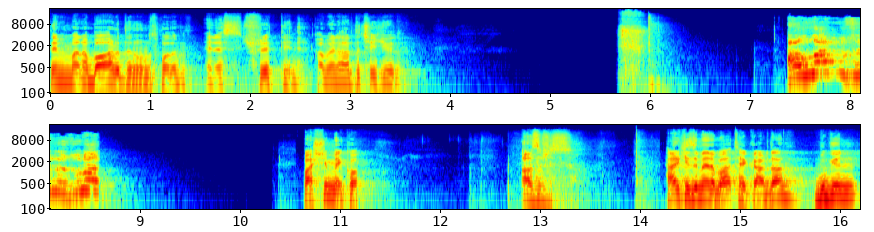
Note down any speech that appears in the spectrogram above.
Demin bana bağırdığını unutmadım Enes küfür ettiğini. Kameralarda çekiyordu. Allah mısınız ulan? Başlayayım mı Eko? Hazırız. Herkese merhaba tekrardan. Bugün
